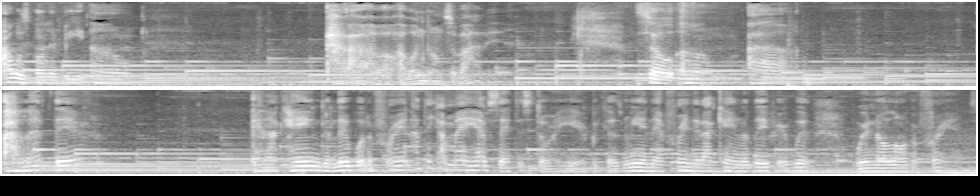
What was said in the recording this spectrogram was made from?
I was gonna be um I, I wasn't gonna survive it. So um I I left there and I came to live with a friend. I think I may have said this story here because me and that friend that I came to live here with, we're no longer friends.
